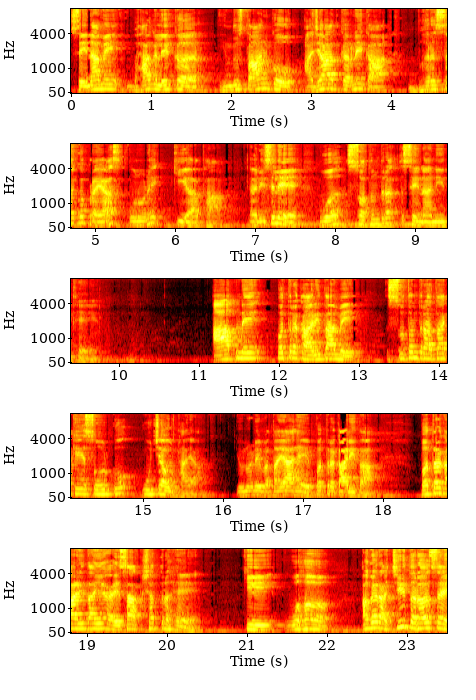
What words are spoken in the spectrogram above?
सेना में भाग लेकर हिंदुस्तान को आज़ाद करने का भरसक प्रयास उन्होंने किया था और इसलिए वह स्वतंत्र सेनानी थे। आपने पत्रकारिता में स्वतंत्रता के शोर को ऊँचा उठाया। उन्होंने बताया है पत्रकारिता। पत्रकारिता यह ऐसा क्षेत्र है कि वह अगर अच्छी तरह से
